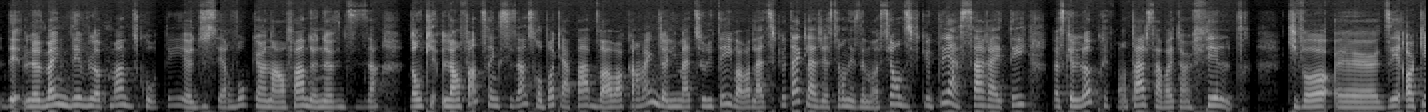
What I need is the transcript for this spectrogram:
le même développement du côté euh, du cerveau qu'un enfant de 9-10 ans. Donc, l'enfant de 5-6 ans ne sera pas capable, va avoir quand même de l'immaturité, il va avoir de la difficulté avec la gestion des émotions, difficulté à s'arrêter, parce que lobe préfrontal, ça va être un filtre qui va euh, dire OK,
